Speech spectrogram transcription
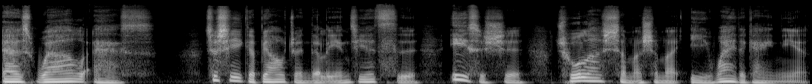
As well as，这是一个标准的连接词，意思是除了什么什么以外的概念。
